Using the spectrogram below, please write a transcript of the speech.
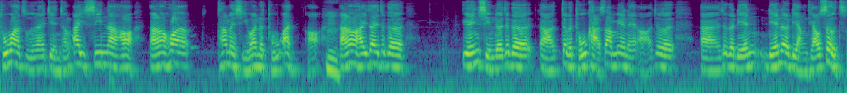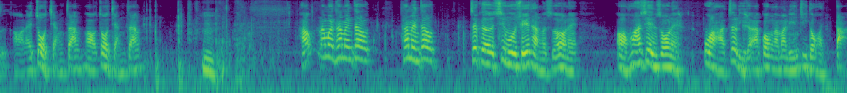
图画纸呢剪成爱心呐哈，然后画他们喜欢的图案啊，然后还在这个圆形的这个啊这个图卡上面呢啊这个。呃，这个连连了两条色纸啊，来做奖章啊，做奖章。嗯，好，那么他们到他们到这个幸福学堂的时候呢，哦，发现说呢，哇，这里的阿公阿妈年纪都很大，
